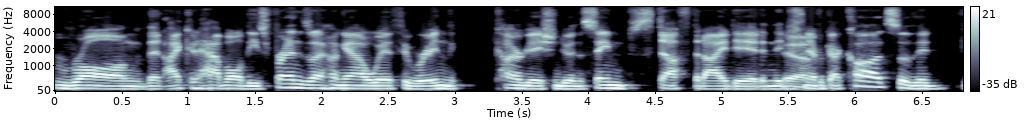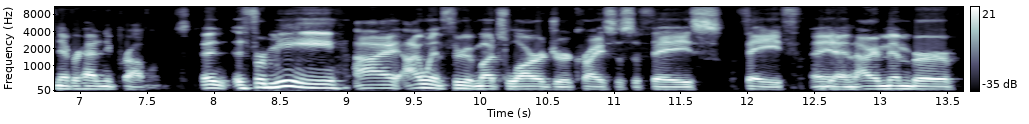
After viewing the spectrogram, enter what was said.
wrong that I could have all these friends that I hung out with who were in the congregation doing the same stuff that I did, and they just Yeah. never got caught, so they never had any problems. And uh, for me, I I went through a much larger crisis of faith. Faith, and Yeah. I remember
